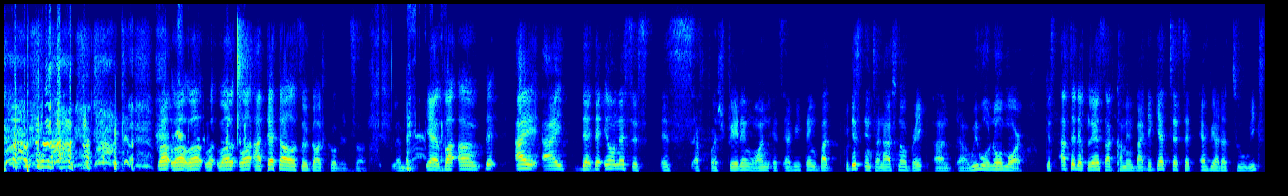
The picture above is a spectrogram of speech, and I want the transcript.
that. well, well, well, well, well, well, Arteta also got COVID, so let me. Yeah, but um, the, I, I, the, the illness is is a frustrating one. It's everything, but with this international break, and uh, we will know more because after the players start coming back, they get tested every other two weeks,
